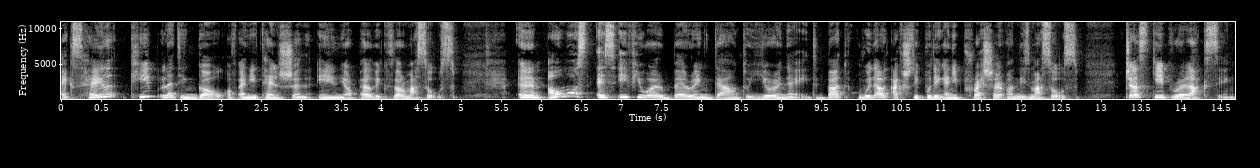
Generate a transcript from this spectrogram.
exhale, keep letting go of any tension in your pelvic floor muscles. Um, almost as if you were bearing down to urinate, but without actually putting any pressure on these muscles. Just keep relaxing,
